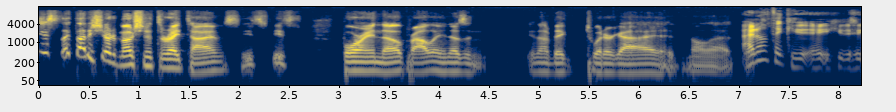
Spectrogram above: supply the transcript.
just I thought he showed emotion at the right times. He's he's boring though, probably. He doesn't. He's not a big Twitter guy and all that. I don't think he, he he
